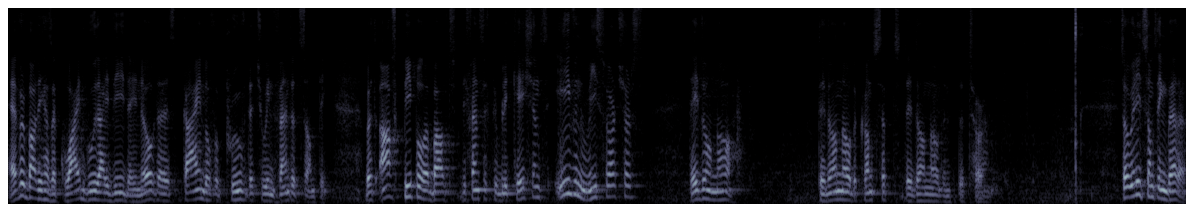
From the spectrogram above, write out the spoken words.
Everybody has a quite good idea. They know that it's kind of a proof that you invented something. But ask people about defensive publications, even researchers, they don't know. They don't know the concept, they don't know the, the term. So we need something better.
